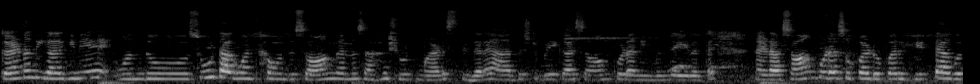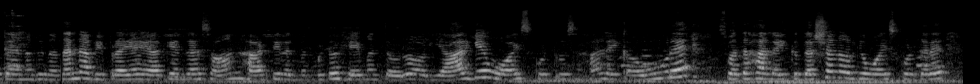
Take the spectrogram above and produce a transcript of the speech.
ಕರ್ಣನಿಗಾಗಿನೇ ಒಂದು ಸೂಟ್ ಆಗುವಂತಹ ಒಂದು ಸಾಂಗ್ ಅನ್ನು ಸಹ ಶೂಟ್ ಮಾಡಿಸ್ತಿದ್ದಾರೆ. ಆದಷ್ಟು ಬೇಗ ಸಾಂಗ್ ಕೂಡ ನಿಮ್ಮ ಮುಂದೆ ಇರುತ್ತೆ. ಅಂಡ್ ಆ ಸಾಂಗ್ ಕೂಡ ಸೂಪರ್ ಡೂಪರ್ ಹಿಟ್ ಆಗುತ್ತೆ ಅನ್ನೋದು ನನ್ನ- ನನ್ನ ಅಭಿಪ್ರಾಯ. ಯಾಕೆಂದ್ರೆ ಆ ಸಾಂಗ್ ಹಾಡ್ತಿರೋದು ಬಂದ್ಬಿಟ್ಟು ಹೇಮಂತ್ ಅವರು. ಅವ್ರು ಯಾರಿಗೆ ವಾಯ್ಸ್ ಕೊಟ್ಟರು ಸಹ ಲೈಕ್ ಅವರೇ ಸ್ವತಃ ಲೈಕ್ ದರ್ಶನ್ ಅವ್ರಿಗೆ ವಾಯ್ಸ್ ಕೊಡ್ತಾರೆ.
